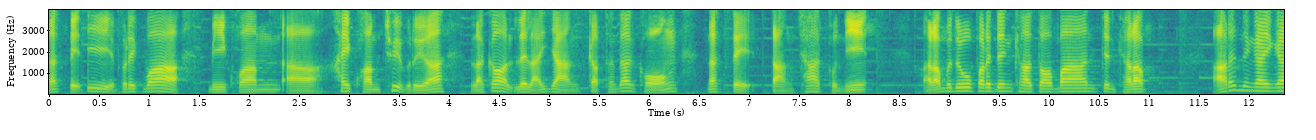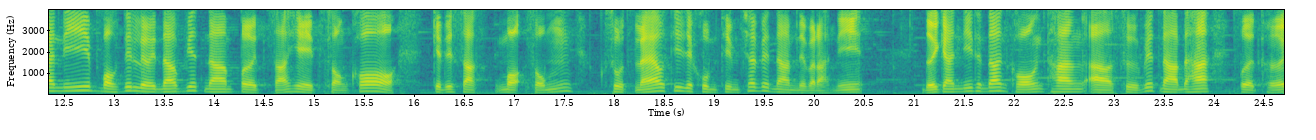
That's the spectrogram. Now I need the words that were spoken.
นักเตะที่เรียกว่ามีความอ่าให้ความช่วยเหลือ แล้วก็หลาย ๆ อย่างกับทางด้านของนักเตะต่างชาติคนนี้ เรามาดูประเด็นข่าวต่อมากันครับอะไรยังไงงานนี้บอกได้เลยนะเวียดนามเปิดสาเหตุ 2 ข้อ เกียรติศักดิ์เหมาะสมสุดแล้วที่จะคุมทีมชาติเวียดนามในเวลานี้ โดยการนี้ทางด้านของทางสื่อเวียดนามนะฮะเปิดเผย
